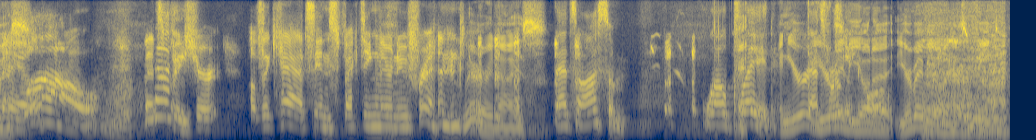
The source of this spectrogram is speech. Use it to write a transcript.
nice. mail. Wow. That's a picture of the cats inspecting their new friend. Very nice. That's awesome. Well played. And your That's your really baby Yoda, cool. your baby Yoda has feet.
